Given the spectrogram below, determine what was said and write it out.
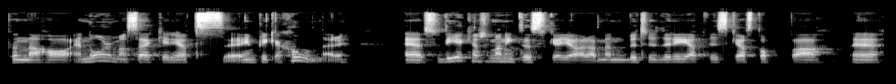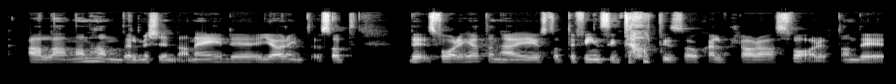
kunna ha enorma säkerhetsimplikationer. Eh, så det kanske man inte ska göra, men betyder det att vi ska stoppa eh, all annan handel med Kina? Nej, det gör det inte. Så det, svårigheten här är just att det finns inte alltid så självklara svar, utan det,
